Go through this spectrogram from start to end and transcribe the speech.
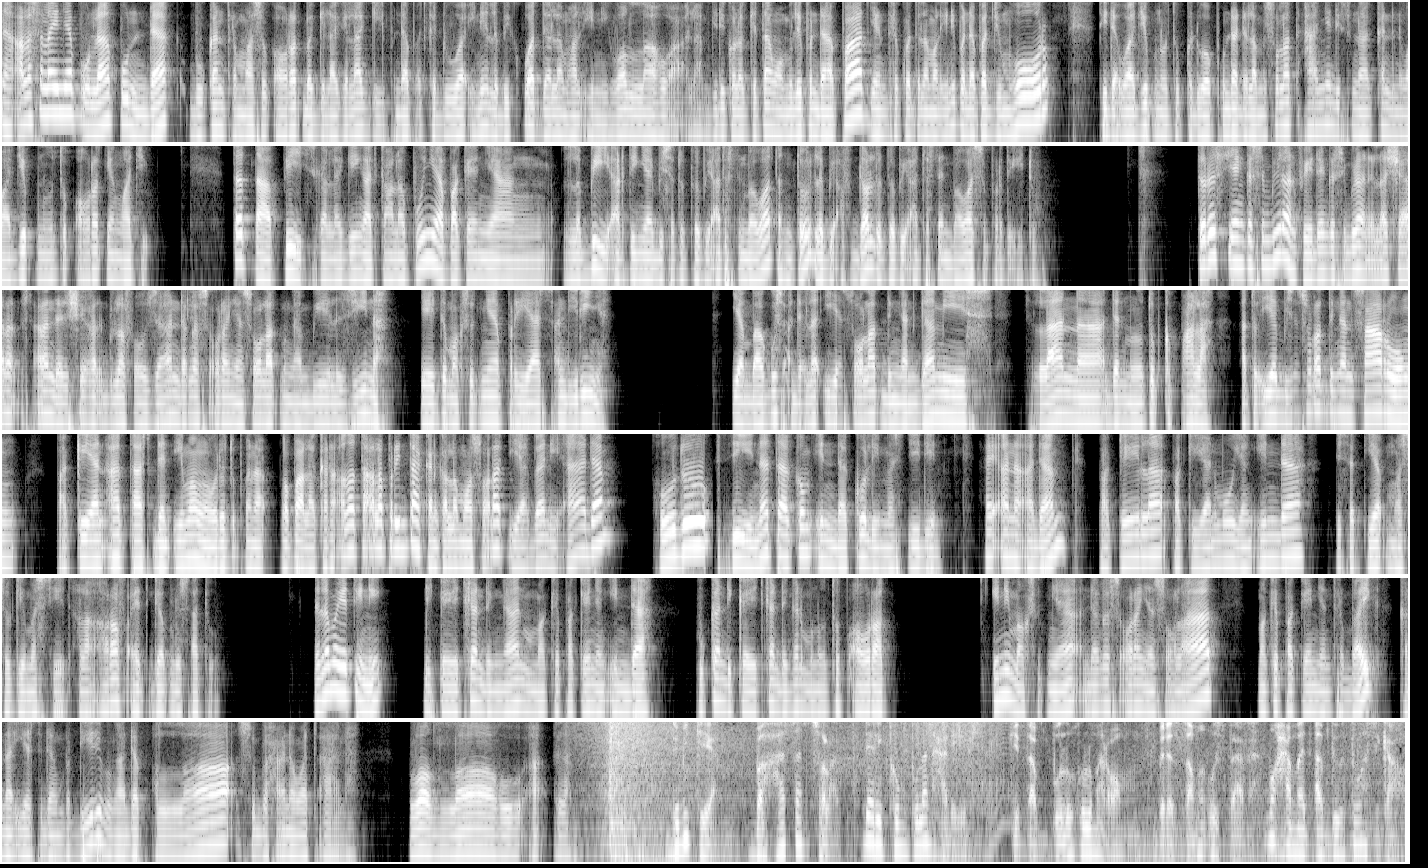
Nah, alasan lainnya pula pundak bukan termasuk aurat bagi laki-laki. Pendapat kedua ini lebih kuat dalam hal ini. Wallahu a'lam. Jadi kalau kita memilih pendapat yang terkuat dalam hal ini pendapat jumhur tidak wajib menutup kedua pundak dalam sholat hanya disunahkan dan wajib menutup aurat yang wajib. Tetapi sekali lagi ingat kalau punya pakaian yang lebih artinya bisa tutupi atas dan bawah tentu lebih afdol tutupi atas dan bawah seperti itu. Terus yang kesembilan, faedah yang kesembilan adalah syarat saran dari Syekh Abdullah Fauzan adalah seorang yang sholat mengambil zina, yaitu maksudnya perhiasan dirinya. Yang bagus adalah ia sholat dengan gamis, celana, dan menutup kepala. Atau ia bisa sholat dengan sarung, pakaian atas, dan imam menutup kepala. Karena Allah Ta'ala perintahkan kalau mau sholat, ya bani Adam, khudu zinatakum indakuli masjidin. Hai anak Adam, pakailah pakaianmu yang indah di setiap masuki masjid. Al-A'raf ayat 31. Dalam ayat ini dikaitkan dengan memakai pakaian yang indah, bukan dikaitkan dengan menutup aurat. Ini maksudnya adalah seorang yang sholat, memakai pakaian yang terbaik karena ia sedang berdiri menghadap Allah Subhanahu wa taala. Wallahu a'lam. Demikian bahasan sholat dari kumpulan hadis Kitab Bulughul Maram bersama Ustaz Muhammad Abdul Tuasikal.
